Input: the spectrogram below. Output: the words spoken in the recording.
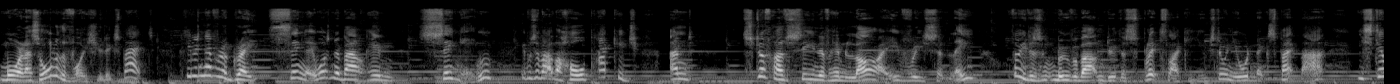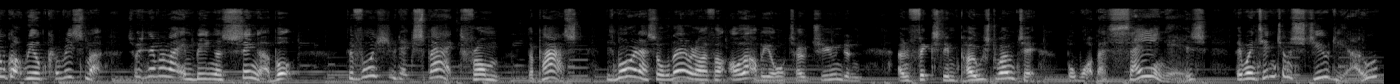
more or less all of the voice you'd expect. He was never a great singer. It wasn't about him singing, it was about the whole package. And stuff I've seen of him live recently, although he doesn't move about and do the splits like he used to, and you wouldn't expect that, he's still got real charisma. So it's never about him being a singer, but the voice you'd expect from the past is more or less all there. And I thought, oh, that'll be auto tuned and, and fixed in post, won't it? But what they're saying is they went into a studio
